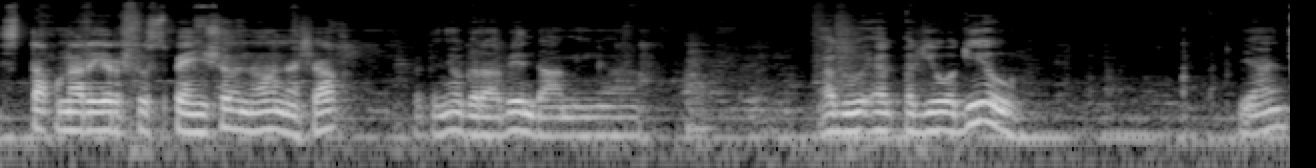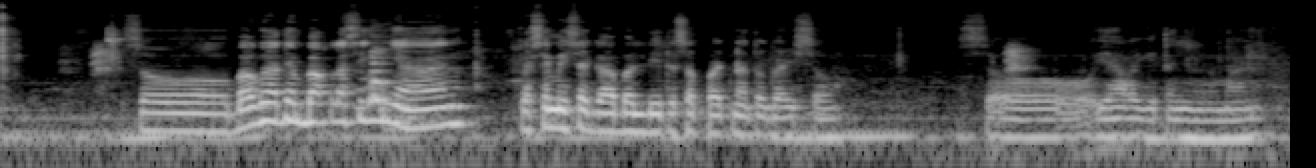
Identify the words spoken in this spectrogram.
stock na rear suspension no, na shock. Kita nyo, grabe, ang daming uh, agyo-agyo. Yan. So, bago natin baklasin yan, kasi may sagabal dito sa part na to guys. So, so yan, kakita nyo naman.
